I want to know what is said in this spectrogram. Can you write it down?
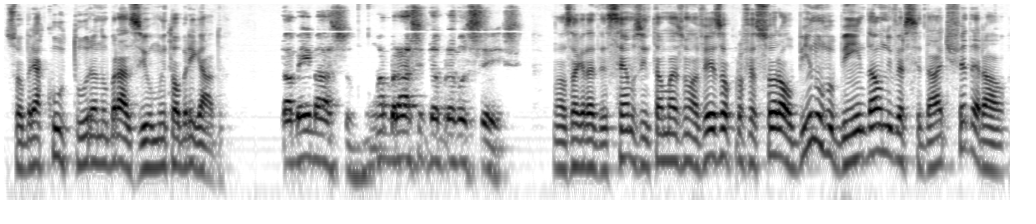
sobre a cultura no Brasil. Muito obrigado. Tá bem, Márcio. Um abraço então para vocês. Nós agradecemos então mais uma vez ao professor Albino Rubim, da Universidade Federal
